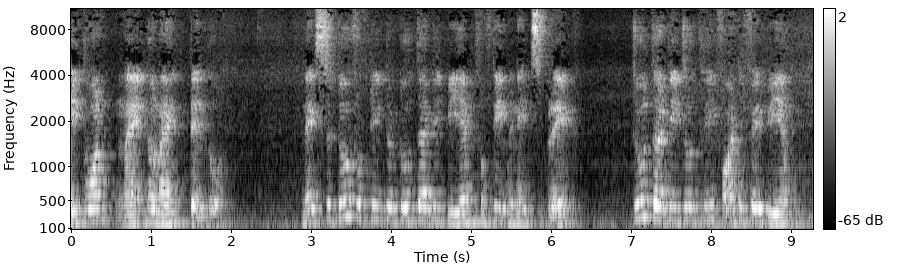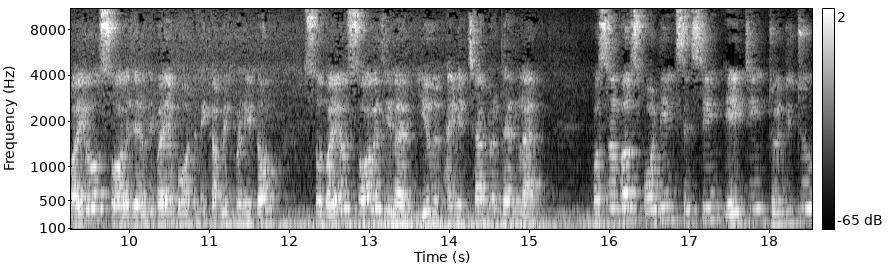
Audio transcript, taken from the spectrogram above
eight one nine to nine tenth one Next 2:15 to 2:30 p.m. 15 minutes break. 2:30 to 3:45 p.m. biosology அல்லது biobotany complete பண்ணிட்டோம். So biosologyல you I mean chapter 10ல question numbers 14, 16, 18, 22,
